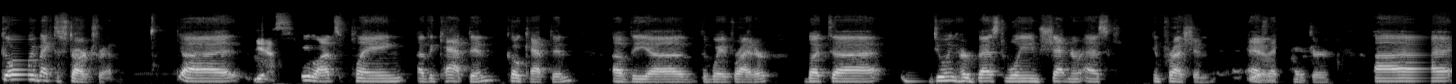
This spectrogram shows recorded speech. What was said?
going back to Star Trek, uh, yes, Lotz playing uh, the captain, co-captain of the uh, the Wave Rider, but uh, doing her best William Shatner esque impression as Yeah. that character. Uh,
